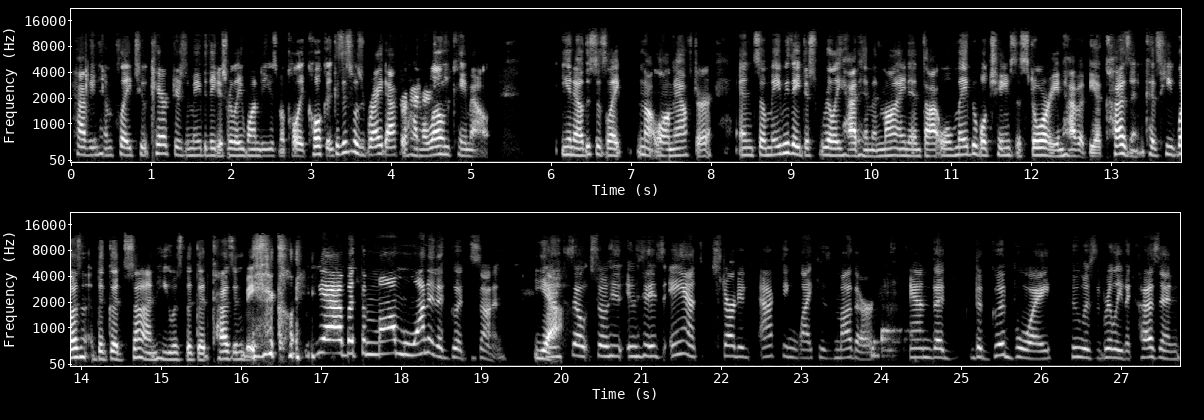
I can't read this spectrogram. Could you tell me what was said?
having him play two characters and maybe they just really wanted to use macaulay culkin because this was right after home alone came out. You know this is like not long after and so maybe they just really had him in mind and thought well maybe we'll change the story and have it be a cousin because he wasn't the good son he was the good cousin basically. Yeah, but the mom wanted a good son. yeah. And so so his, his aunt started acting like his mother and the the good boy who was really the cousin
